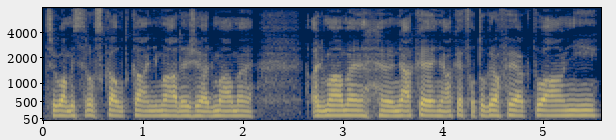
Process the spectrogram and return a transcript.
třeba mistrovská utkání mládeže, ať máme, ať máme eh, nějaké, nějaké fotografie aktuální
